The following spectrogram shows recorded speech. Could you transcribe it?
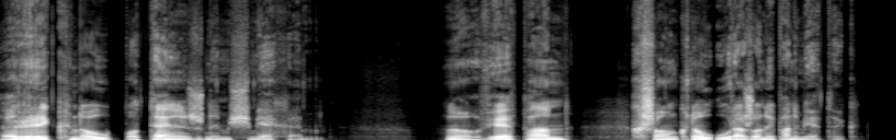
ryknął potężnym śmiechem. No, wie pan, chrząknął urażony pan Mietek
